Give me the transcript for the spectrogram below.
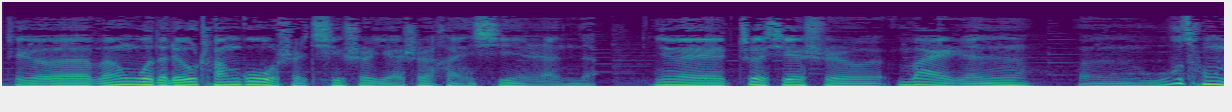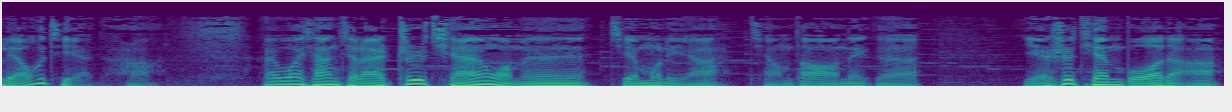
这个文物的流传故事其实也是很吸引人的，因为这些是外人嗯无从了解的啊。哎，我想起来之前我们节目里啊讲到那个。也是天博的啊，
